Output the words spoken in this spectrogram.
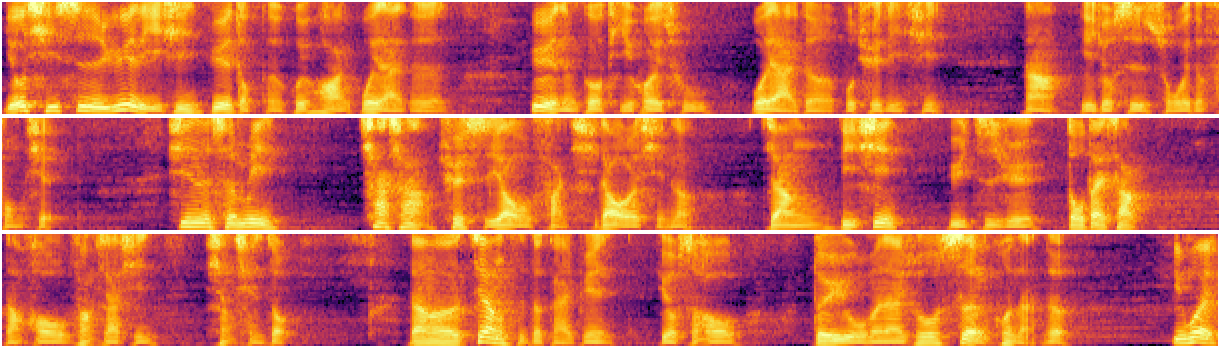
尤其是越理性、越懂得规划未来的人，越能够体会出未来的不确定性。那也就是所谓的风险，信任生命，恰恰确实要反其道而行了，将理性与知觉都带上，然后放下心向前走。然而，这样子的改变，有时候对于我们来说是很困难的，因为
